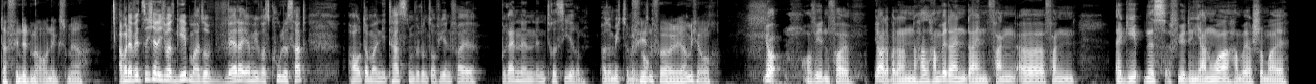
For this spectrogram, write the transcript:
Da findet man auch nichts mehr. Aber da wird sicherlich was geben. Also wer da irgendwie was Cooles hat, haut da mal in die Tasten, wird uns auf jeden Fall brennen interessieren. Also mich zumindest. Auf jeden auch. Fall, ja, mich auch. Ja, auf jeden Fall. Ja, aber dann haben wir dein, dein Fang, äh, Fang Ergebnis für den Januar haben wir ja schon mal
